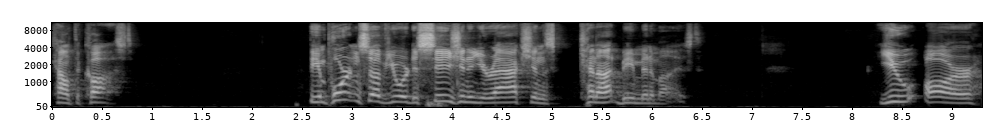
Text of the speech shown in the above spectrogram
Count the cost. The importance of your decision and your actions cannot be minimized. You are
